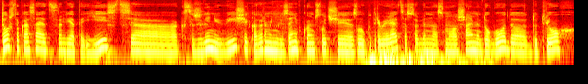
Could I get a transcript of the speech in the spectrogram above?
То, что касается лета, есть, э, к сожалению, вещи, которыми нельзя ни в коем случае злоупотреблять, особенно с малышами до года, до трех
